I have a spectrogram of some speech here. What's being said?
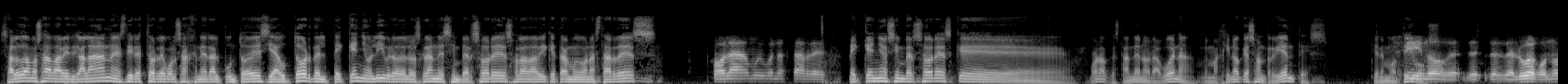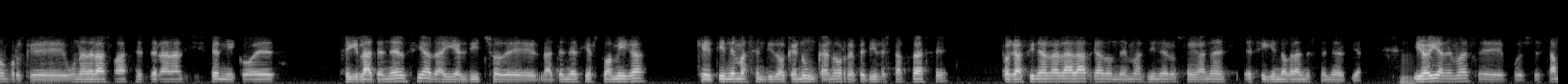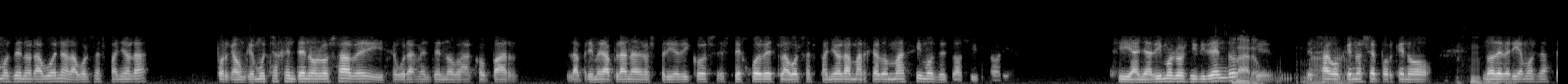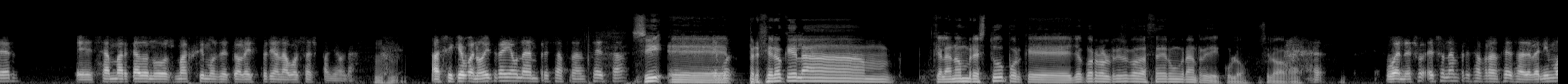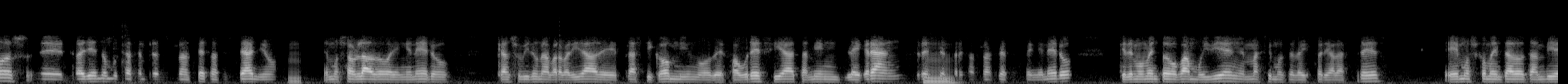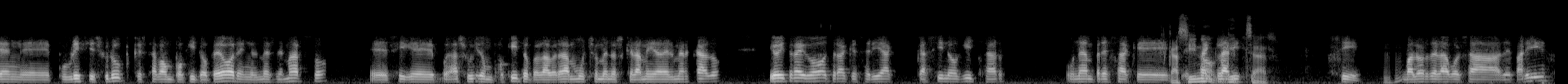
Saludamos a David Galán, es director de bolsageneral.es y autor del pequeño libro de los grandes inversores. Hola David, ¿qué tal? Muy buenas tardes. Hola, muy buenas tardes. Pequeños inversores que, bueno, que están de enhorabuena. Me imagino que sonrientes. Tienen motivos. Sí, no, desde luego, ¿no? Porque una de las bases del análisis técnico es seguir la tendencia, de ahí el dicho de la tendencia es tu amiga, que tiene más sentido que nunca, ¿no? Repetir esta frase, porque al final a la larga donde más dinero se gana es siguiendo grandes tendencias. Mm. Y hoy además eh, pues estamos de enhorabuena a la bolsa española porque aunque mucha gente no lo sabe y seguramente no va a copar la primera plana de los periódicos, este jueves la bolsa española ha marcado máximos de toda su historia. Si añadimos los dividendos, que es algo que no sé por qué no, no deberíamos de hacer, eh, se han marcado nuevos máximos de toda la historia en la bolsa española. Así que bueno, hoy traía una empresa francesa. Sí, eh, prefiero que la que la nombres tú porque yo corro el riesgo de hacer un gran ridículo si lo hago. Bueno, es, es una empresa francesa. Venimos eh, trayendo muchas empresas francesas este año. Mm. Hemos hablado en enero que han subido una barbaridad de Plastic Omnium o de Faurecia, también Legrand, tres mm. empresas francesas en enero, que de momento van muy bien, en máximos de la historia las tres. Hemos comentado también eh, Publicis Group, que estaba un poquito peor en el mes de marzo. Eh, sigue, ha subido un poquito, pero la verdad mucho menos que la media del mercado. Y hoy traigo otra que sería Casino Guichard, una empresa que Casino está Sí, valor de la bolsa de París,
